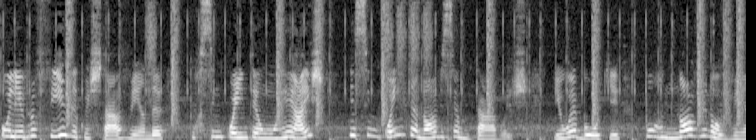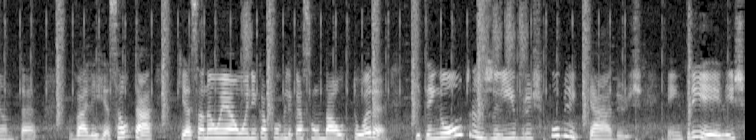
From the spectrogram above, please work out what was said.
o livro físico está à venda por R$ 51,59 e o e-book por R$ 9,90. Vale ressaltar que essa não é a única publicação da autora, que tem outros livros publicados, entre eles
